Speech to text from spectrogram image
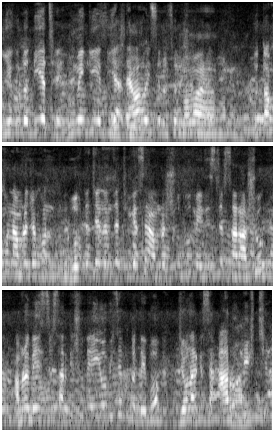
ইয়েগুলো দিয়েছে রুমে গিয়ে দিয়া- দেওয়া হয়েছিল তো তখন আমরা যখন বলতে চাইলাম যে ঠিক আছে আমরা শুধু ম্যাজিস্ট্রেট স্যার আসুক আমরা ম্যাজিস্ট্রেট স্যারকে শুধু এই অভিযোগটা দেবো যে ওনার কাছে আরও লিস্ট ছিল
